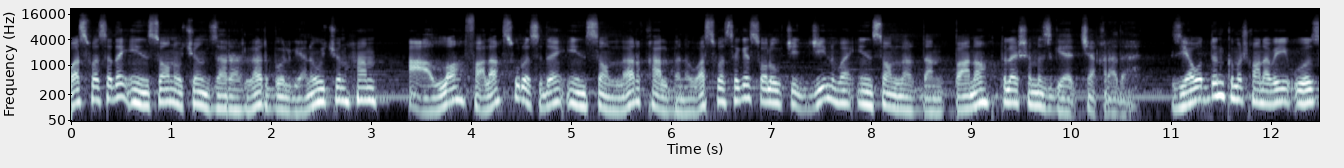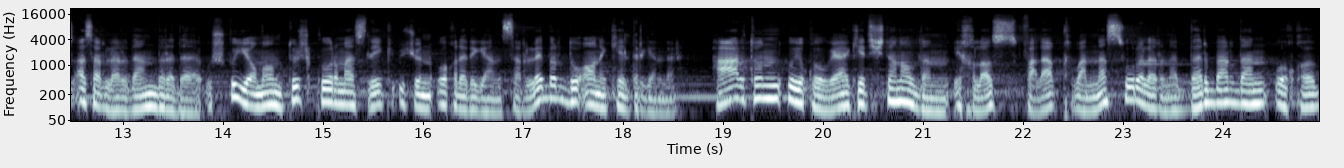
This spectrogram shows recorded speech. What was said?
Vasvasada inson uchun zararlar bo'lgani uchun ham alloh falaq surasida insonlar qalbini vasvasaga soluvchi jin va insonlardan panoh tilashimizga chaqiradi. Ziyoviddin kumushxonaviy o'z asarlaridan birida ushbu yomon tush ko'rmaslik uchun o'qiladigan sirli bir duoni keltirganlar. Har tun uyquga ketishdan oldin ixlos falaq va nas suralarini bir bardan o'qib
